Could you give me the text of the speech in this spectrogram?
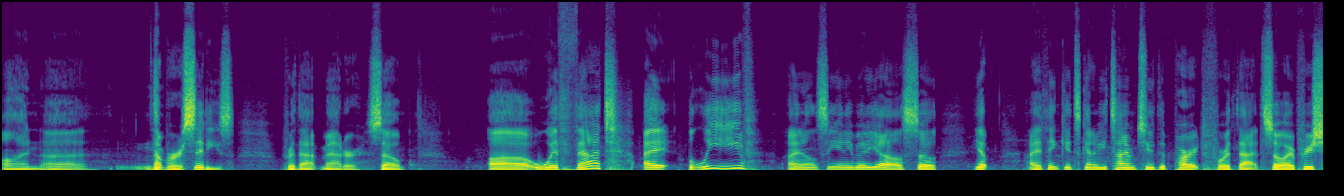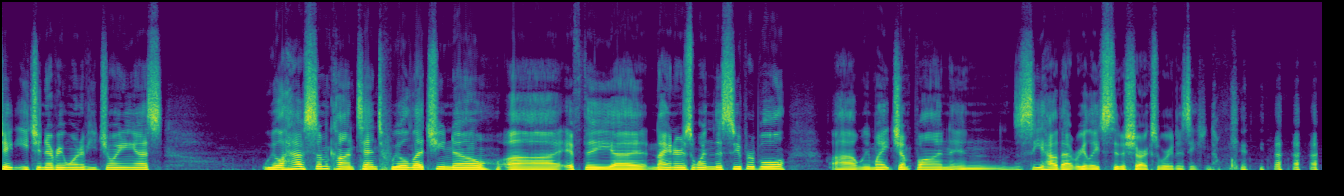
on a uh, number of cities, for that matter. So. Uh, with that, I believe I don't see anybody else. So, yep, I think it's going to be time to depart for that. So I appreciate each and every one of you joining us. We'll have some content. We'll let you know uh, if the uh, Niners win the Super Bowl. Uh, we might jump on and see how that relates to the Sharks organization. No,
